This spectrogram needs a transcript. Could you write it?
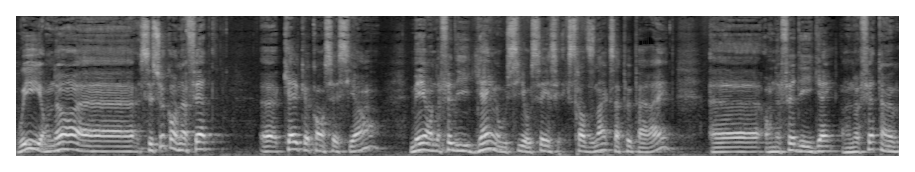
Oui, on a. c'est sûr qu'on a fait euh, quelques concessions, mais on a fait des gains aussi, aussi extraordinaire que ça peut paraître. Euh, on a fait des gains. On a fait un,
